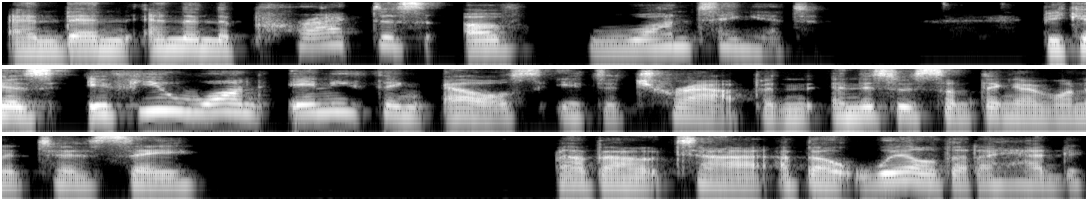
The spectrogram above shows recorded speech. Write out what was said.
And then and then the practice of wanting it. Because if you want anything else it's a trap. And, and this was something i wanted to say about uh, about will that i had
